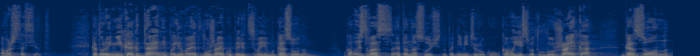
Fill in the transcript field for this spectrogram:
а ваш сосед, который никогда не поливает лужайку перед своим газоном. У кого из вас это насущно? Поднимите руку. У кого есть вот лужайка, газон,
